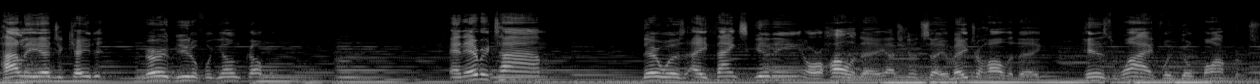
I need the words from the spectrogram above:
Highly educated, very beautiful young couple. And every time there was a Thanksgiving or holiday, I should say, a major holiday, his wife would go bonkers.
